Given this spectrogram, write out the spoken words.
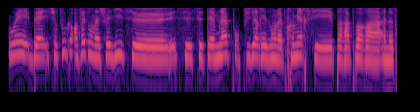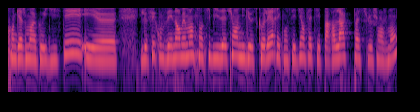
Oui, ben, surtout qu'en fait, on a choisi ce, ce, thème-là pour plusieurs raisons. La première, c'est par rapport à, notre engagement à coexister et euh, le fait qu'on faisait énormément de sensibilisation en milieu scolaire et qu'on s'est dit, en fait, c'est par là que passe le changement.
